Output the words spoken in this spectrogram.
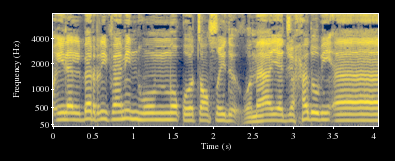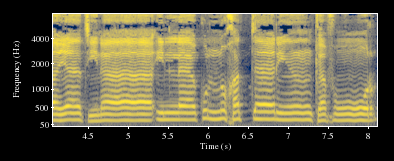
إلى البر فمنهم مقتصد وما يجحد بآياتنا إلا كل ختار كفور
